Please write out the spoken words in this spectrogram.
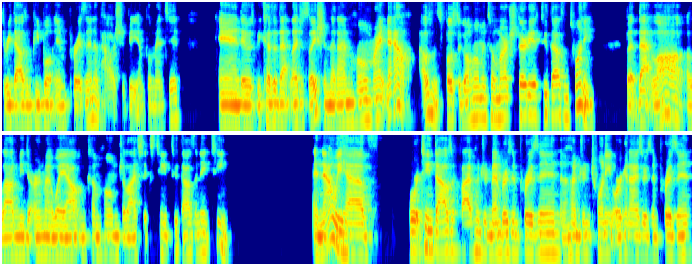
3000 people in prison of how it should be implemented and it was because of that legislation that I'm home right now. I wasn't supposed to go home until March 30th, 2020. But that law allowed me to earn my way out and come home July 16th, 2018. And now we have 14,500 members in prison, 120 organizers in prison,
